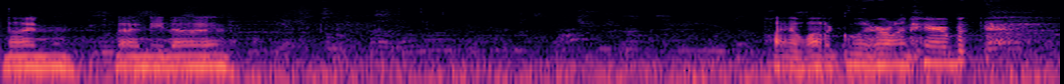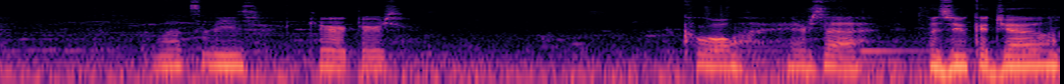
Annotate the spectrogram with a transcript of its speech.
nine ninety nine. Probably a lot of glare on here, but lots of these characters. Cool. Here's uh, Bazooka Joe.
